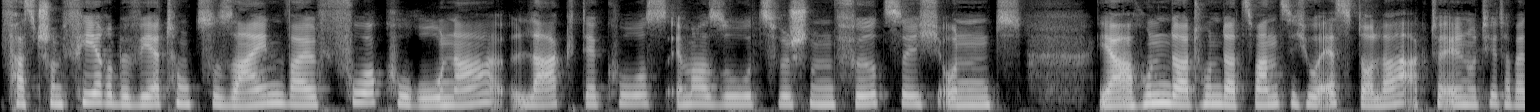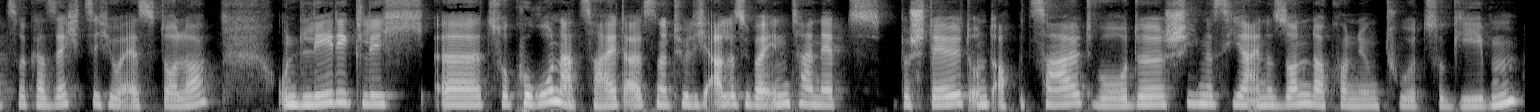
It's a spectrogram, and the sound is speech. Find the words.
fast schon faire Bewertung zu sein, weil vor Corona lag der Kurs immer so zwischen 40 und ja 100, 120 US-Dollar, aktuell notiert er bei circa 60 US-Dollar. Und lediglich äh, zur Corona-Zeit, als natürlich alles über Internet bestellt und auch bezahlt wurde, schien es hier eine Sonderkonjunktur zu geben.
